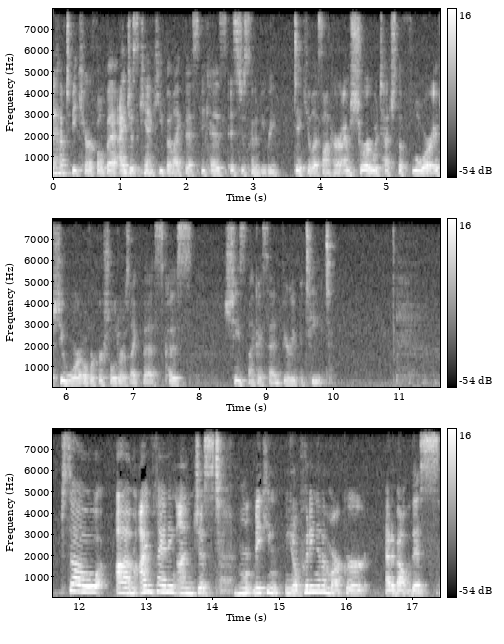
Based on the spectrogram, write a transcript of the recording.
to have to be careful, but I just can't keep it like this because it's just to be ridiculous on her. I'm sure it would touch the floor if she wore it over her shoulders like this because she's, like I said, very petite. So um, I'm planning on just making, you know, putting in a marker at about this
